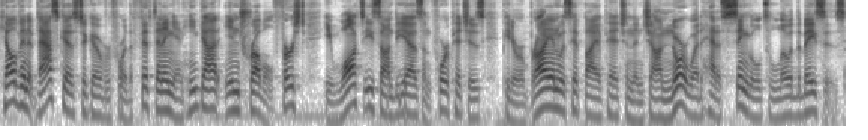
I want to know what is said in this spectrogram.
Kelvin Vasquez took over for the fifth inning, and he got in trouble. First, he walked Isan Diaz on four pitches. Peter O'Brien was hit by a pitch, and then John Norwood had a single to load the bases.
